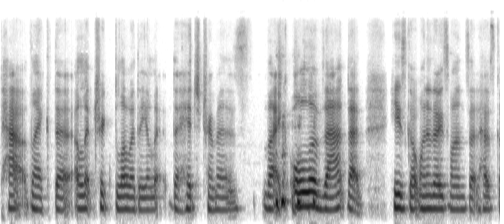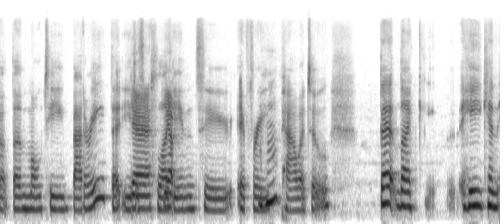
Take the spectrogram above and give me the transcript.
power, like the electric blower, the ele- the hedge trimmers, like all of that, that he's got one of those ones that has got the multi battery that you Yeah, just plug yep. into every Mhm. power tool. That like he can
